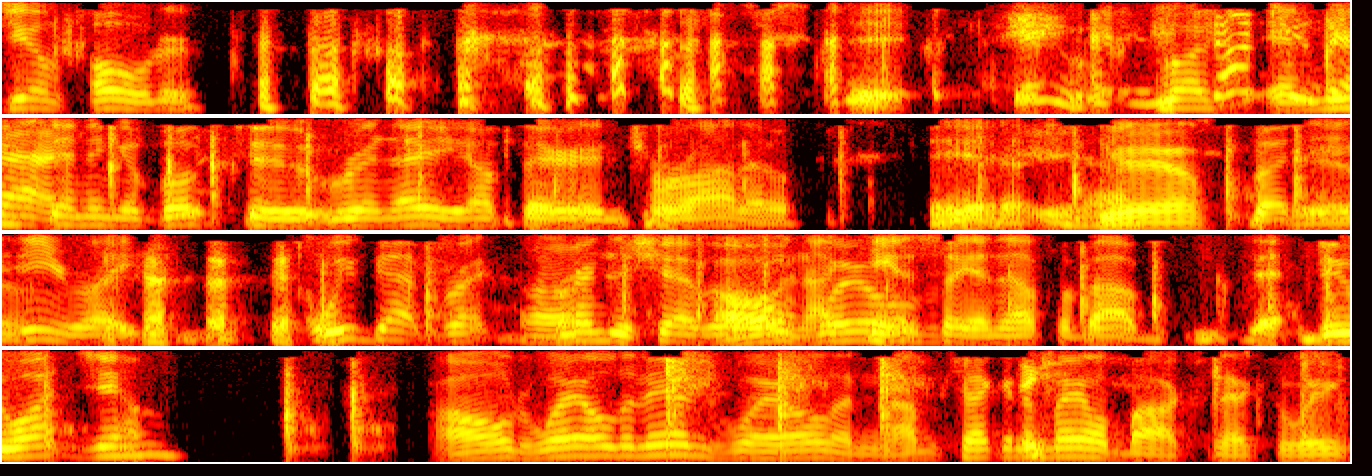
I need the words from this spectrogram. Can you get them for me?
Jim Holder, it, too and me sending a book to Renee up there in Toronto. Yeah. Yeah. But yeah. at any rate, we've got Bre- Brenda all's and I well. can't say enough about that. Do what, Jim? All's well that ends well, and I'm checking the mailbox next week.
